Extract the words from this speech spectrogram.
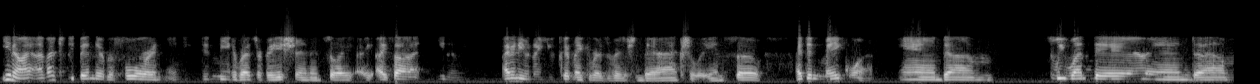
you know, I, I've actually been there before and, and didn't need a reservation, and so I, I, I thought, you know, I didn't even know you could make a reservation there actually, and so I didn't make one, and um, so we went there, and um,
